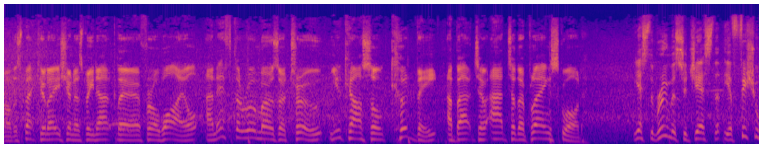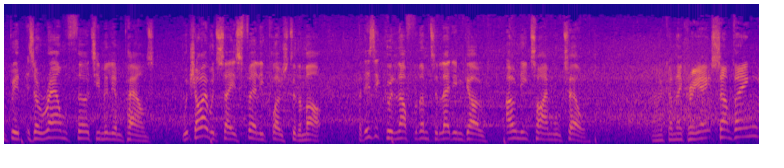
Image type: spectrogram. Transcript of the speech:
Well, the speculation has been out there for a while, and if the rumours are true, Newcastle could be about to add to their playing squad. Yes, the rumours suggest that the official bid is around £30 million, which I would say is fairly close to the mark. But is it good enough for them to let him go? Only time will tell. Uh, can they create something?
